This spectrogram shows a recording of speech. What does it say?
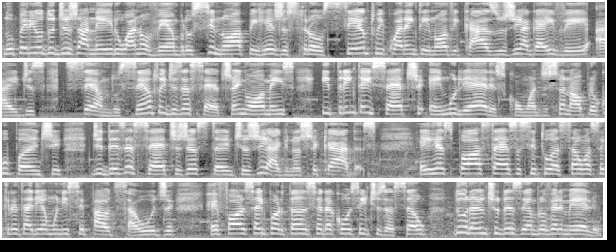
No período de janeiro a novembro, Sinop registrou 149 casos de HIV/AIDS, sendo 117 em homens e 37 em mulheres, com um adicional preocupante de 17 gestantes diagnosticadas. Em resposta a essa situação, a Secretaria Municipal de Saúde reforça a importância da conscientização durante o Dezembro Vermelho.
